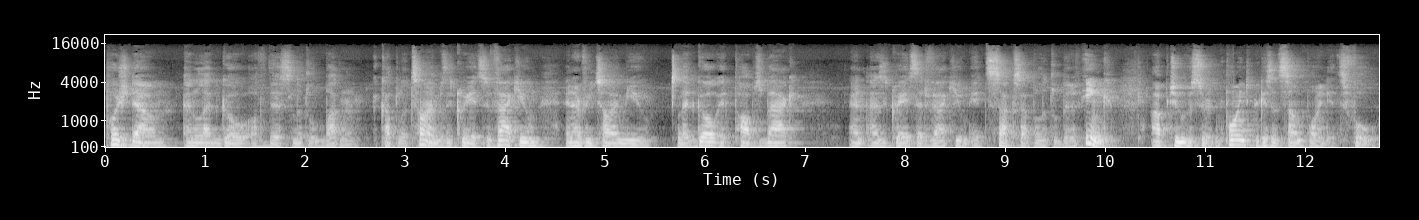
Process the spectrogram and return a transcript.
push down and let go of this little button a couple of times. It creates a vacuum, and every time you let go, it pops back and as it creates that vacuum it sucks up a little bit of ink up to a certain point because at some point it's full.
